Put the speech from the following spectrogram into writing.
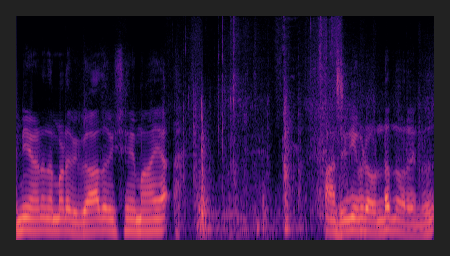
ഇനിയാണ് നമ്മുടെ വിവാദ വിഷയമായ അതിഥി ഇവിടെ ഉണ്ടെന്ന് പറയുന്നത്.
